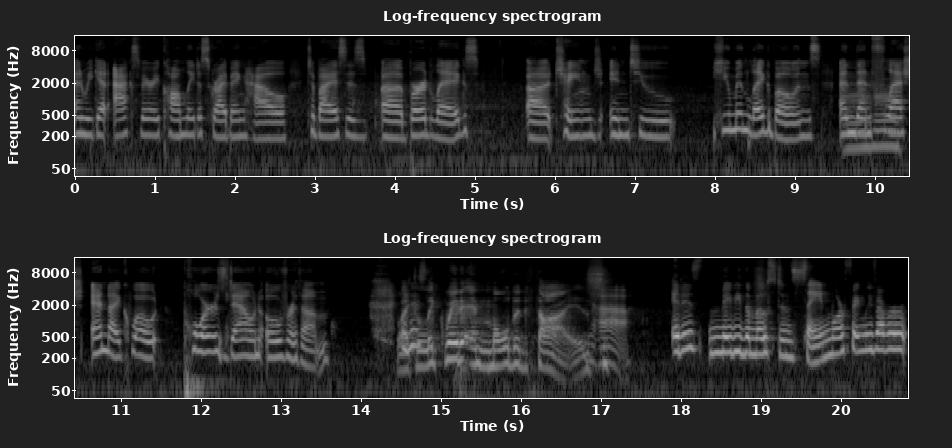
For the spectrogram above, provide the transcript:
and we get Ax very calmly describing how Tobias's uh, bird legs uh, change into human leg bones, and then flesh, and I quote, pours down over them. Like is- liquid and molded thighs. Yeah. It is maybe the most insane morphing we've ever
